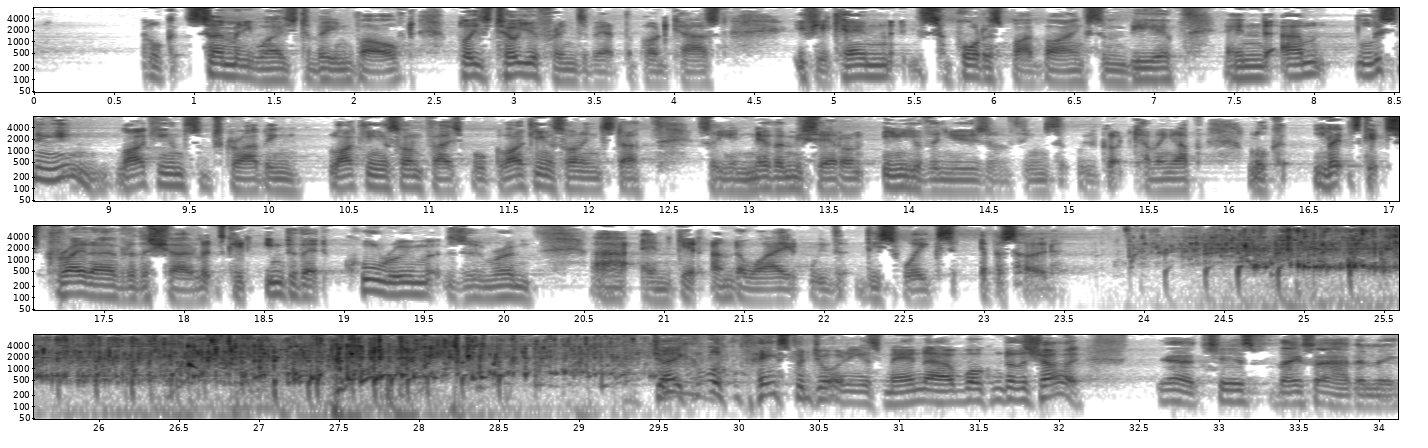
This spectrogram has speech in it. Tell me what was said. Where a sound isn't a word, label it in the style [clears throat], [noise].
Look, so many ways to be involved. Please tell your friends about the podcast. If you can, support us by buying some beer and um, listening in, liking and subscribing, liking us on Facebook, liking us on Insta, so you never miss out on any of the news of the things that we've got coming up. Look, let's get straight over to the show. Let's get into that cool room, Zoom room, uh, and get underway with this week's episode. Jake, look, thanks for joining us, man. Uh, welcome to the show. Yeah, cheers. Thanks for having me.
